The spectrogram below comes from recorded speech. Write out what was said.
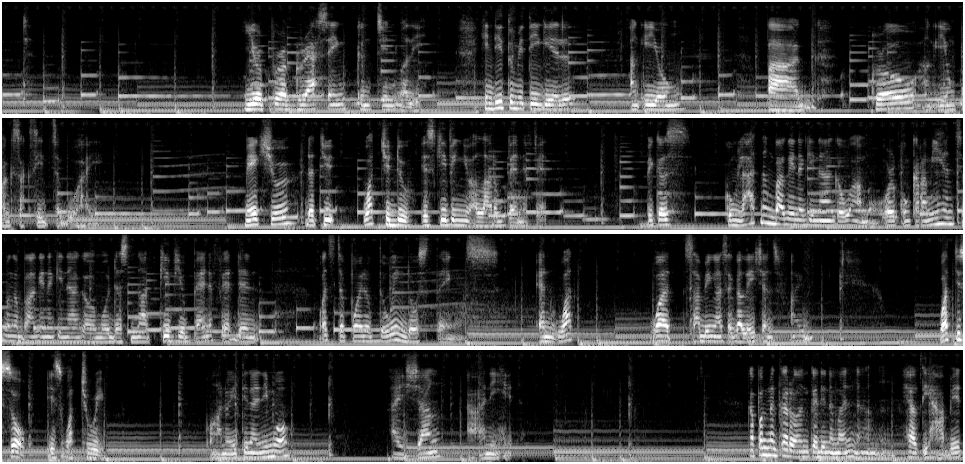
you're progressing continually. Hindi tumitigil ang iyong pag-grow, ang iyong pag-succeed sa buhay. Make sure that you what you do is giving you a lot of benefit. Because kung lahat ng bagay na ginagawa mo or kung karamihan sa mga bagay na ginagawa mo does not give you benefit, then what's the point of doing those things? And what what sabi nga sa Galatians 5 what you sow is what you reap. Kung ano itinanim mo ay siyang aanihin. Kapag nagkaroon ka din naman ng healthy habit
